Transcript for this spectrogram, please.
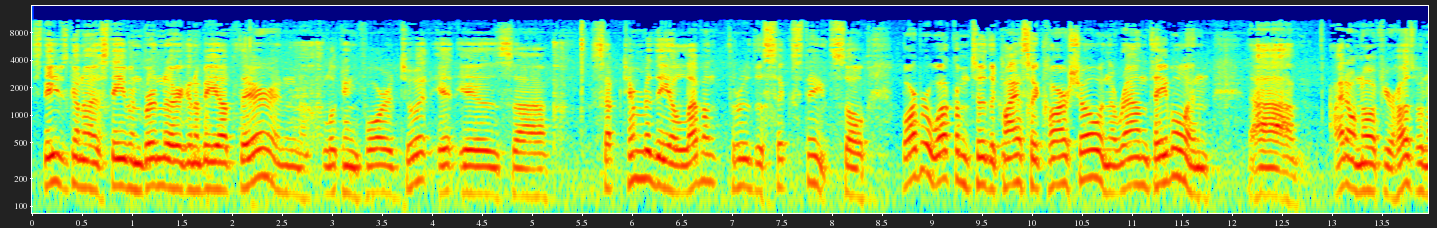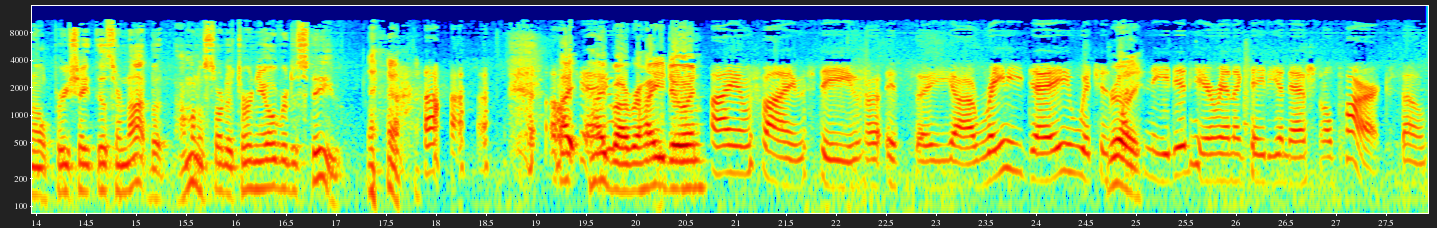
Steve's gonna, Steve and Brenda are gonna be up there, and looking forward to it. It is. Uh, September the 11th through the 16th. So, Barbara, welcome to the Classic Car Show and the Round Table. And uh, I don't know if your husband will appreciate this or not, but I'm going to sort of turn you over to Steve. Okay. Hi, hi, Barbara. How you doing? I am fine, Steve. Uh, it's a uh, rainy day, which is Really? much needed here in Acadia National Park. So,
